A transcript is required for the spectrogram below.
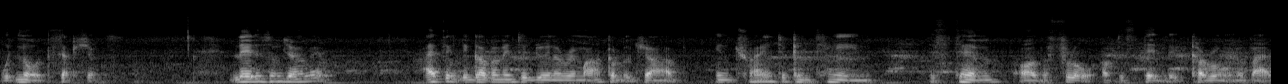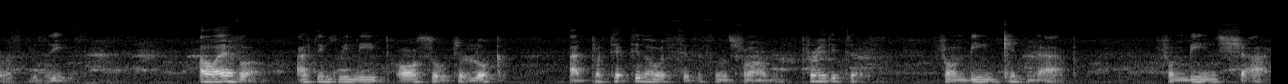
with no exceptions. Ladies and gentlemen, I think the government is doing a remarkable job in trying to contain the stem or the flow of this deadly coronavirus disease. However, I think we need also to look at protecting our citizens from predators, from being kidnapped, from being shot,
